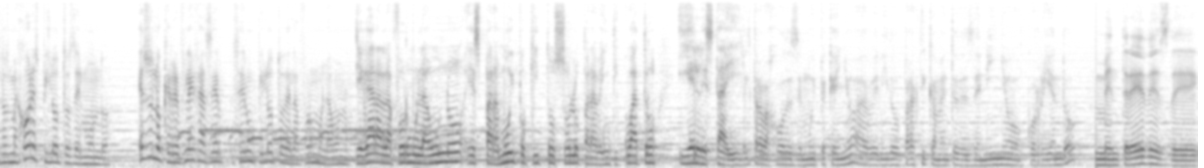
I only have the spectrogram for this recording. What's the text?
Los mejores pilotos del mundo eso es lo que refleja ser, ser un piloto de la Fórmula 1. Llegar a la Fórmula 1 es para muy poquito, solo para 24, y él está ahí. Él trabajó desde muy pequeño, ha venido prácticamente desde niño corriendo. Me enteré desde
